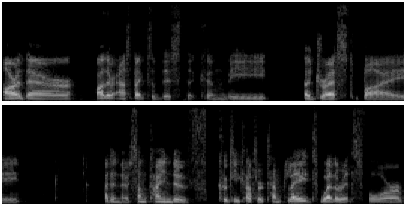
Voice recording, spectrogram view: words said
are there are there aspects of this that can be addressed by I don't know, some kind of cookie cutter template, whether it's for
